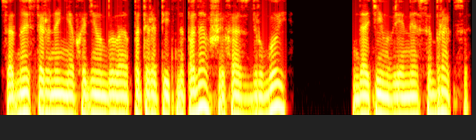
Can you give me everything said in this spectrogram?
С одной стороны, необходимо было поторопить нападавших, а с другой — дать им время собраться.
